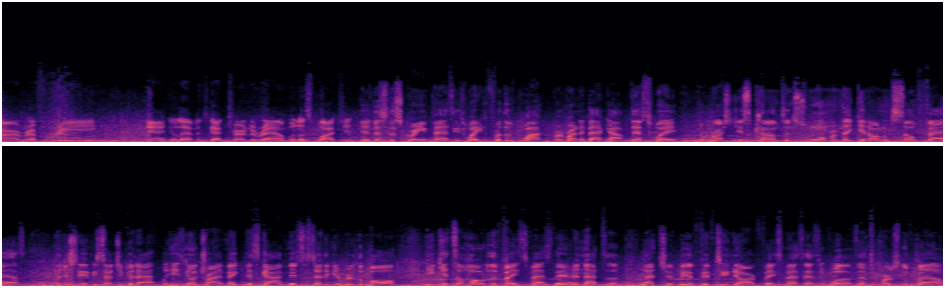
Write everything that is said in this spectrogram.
Our referee Daniel Evans got turned around, but let's watch it. Yeah, this is a screen pass. He's waiting for the running back out this way. The rush just comes and swarm him. They get on him so fast. But you see him, he's such a good athlete. He's going to try and make this guy miss instead of get rid of the ball. He gets a hold of the face mask there, and that's a that should be a 15-yard face mask as it was. That's a personal foul.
